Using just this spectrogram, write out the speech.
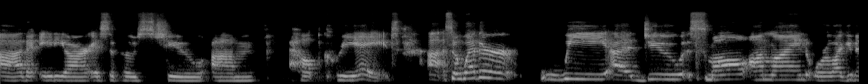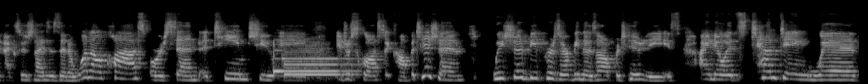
uh, that ADR is supposed to um, help create. Uh, so whether we uh, do small online oral argument exercises in a 1L class or send a team to a interscholastic competition, we should be preserving those opportunities. I know it's tempting with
